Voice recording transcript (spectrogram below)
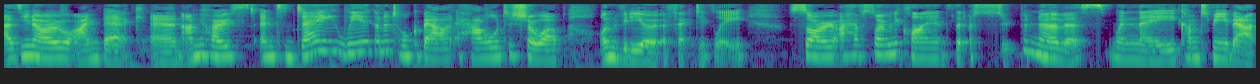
As you know, I'm Beck and I'm your host, and today we are going to talk about how to show up on video effectively. So, I have so many clients that are super nervous when they come to me about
